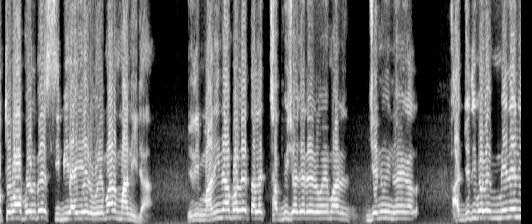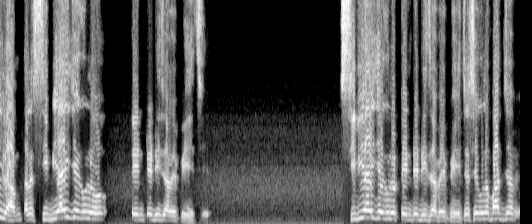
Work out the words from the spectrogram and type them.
অথবা বলবে সিবিআই এর ওয়েমার মানি না যদি মানি না বলে, তাহলে ছাব্বিশ হাজারের ওয়েমার জেনুইন হয়ে গেল। আর যদি বলে মেনে নিলাম, তাহলে সিবিআই যেগুলো টেন্টেড হিসাবে পেয়েছে সিবিআই যেগুলো টেন্টেড হিসাবে পেয়েছে, সেগুলো বাদ যাবে।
